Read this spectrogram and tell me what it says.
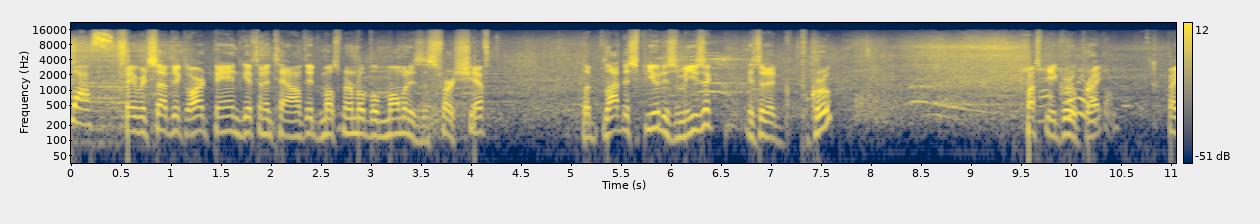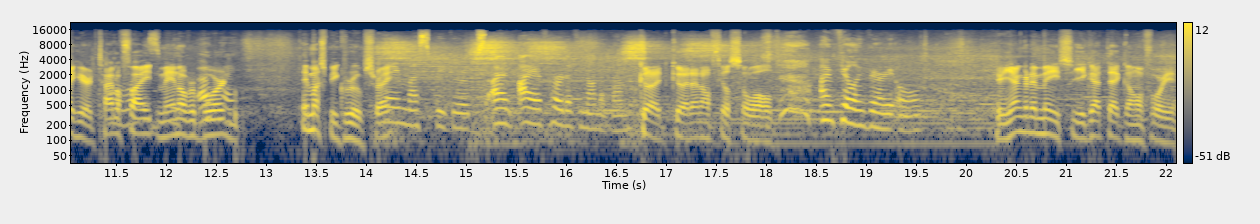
Yes. Favorite subject, art, band, gifted and talented. Most memorable moment is his first shift. La, La Dispute is music. Is it a group? Must be a uh, group, right? looking? Right here. Title Oh, fight, man overboard. Okay. They must be groups, right? They must be groups. I, I have heard of none of them. Good, good. I don't feel so old. I'm feeling very old. You're younger than me, so you got that going for you.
